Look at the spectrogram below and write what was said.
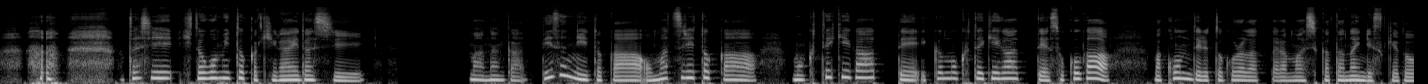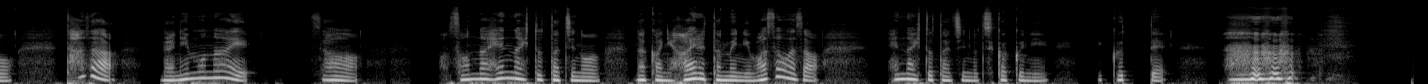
私人混みとか嫌いだしまあなんかディズニーとかお祭りとか目的があって行く目的があってそこが、まあ、混んでるところだったらまあ仕方ないんですけどただ何もないさあそんな変な人たちの中に入るためにわざわざ変な人たちの近くに行くって。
